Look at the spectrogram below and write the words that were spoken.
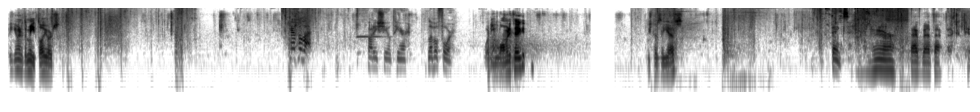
You giving it to me, it's all yours. Cancel that. Body shield here. Level four. What do you want me to take it? Because of yes. Thanks. Here. Back, back, back, back. Okay.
